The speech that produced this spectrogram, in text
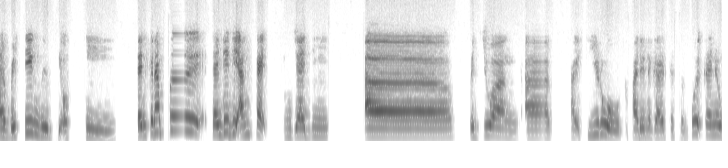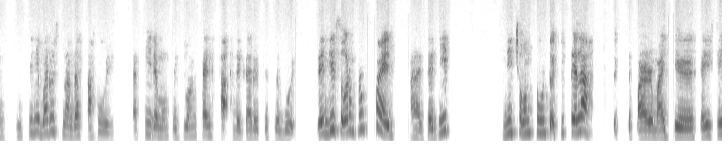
everything will be okay. Dan kenapa dan dia diangkat menjadi uh, pejuang uh, hero kepada negara tersebut kerana usianya baru 19 tahun tapi dah memperjuangkan hak negara tersebut. Dan dia seorang perempuan. Uh, jadi ini contoh untuk kita lah untuk kita para remaja saya, saya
